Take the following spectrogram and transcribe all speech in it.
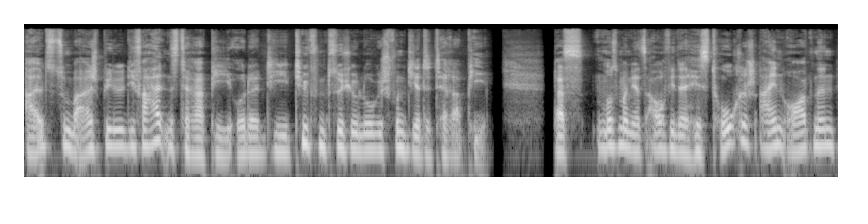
als zum Beispiel die Verhaltenstherapie oder die tiefenpsychologisch fundierte Therapie. Das muss man jetzt auch wieder historisch einordnen,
